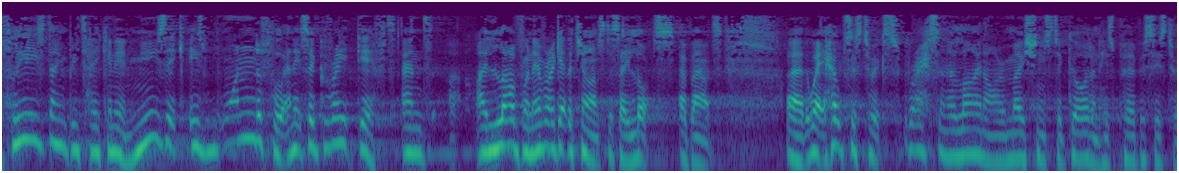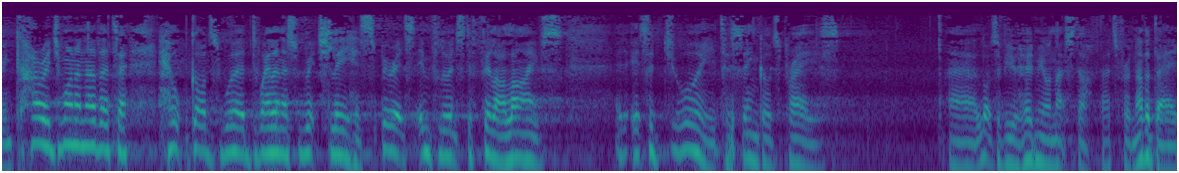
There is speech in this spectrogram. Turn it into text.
please don't be taken in. Music is wonderful and it's a great gift. And I love whenever I get the chance to say lots about uh, the way it helps us to express and align our emotions to God and His purposes, to encourage one another, to help God's Word dwell in us richly, His Spirit's influence to fill our lives. It's a joy to sing God's praise. Uh, lots of you heard me on that stuff. That's for another day.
